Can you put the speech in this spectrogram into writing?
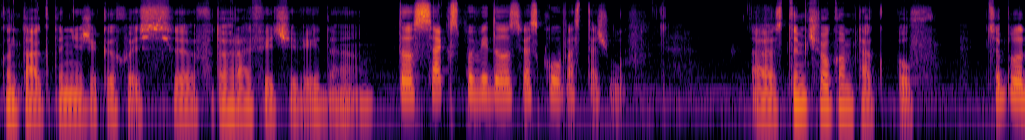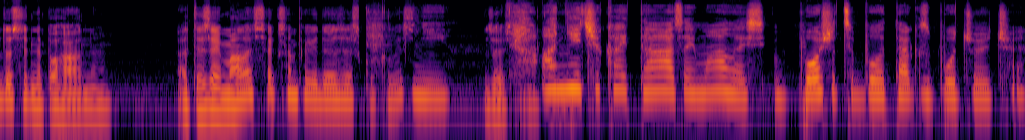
контакту, ніж якихось е, фотографій чи відео. То секс по відеозв'язку у вас теж був? З тим чуваком так був. Це було досить непогано. А ти займалася сексом по відеозв'язку колись? Ні. Зовсім. А ні, чекай, та займалась. Боже, це було так збуджуюче.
